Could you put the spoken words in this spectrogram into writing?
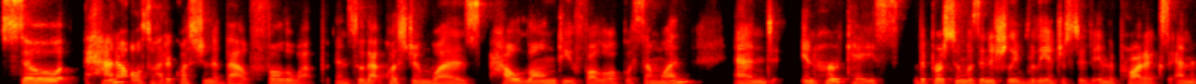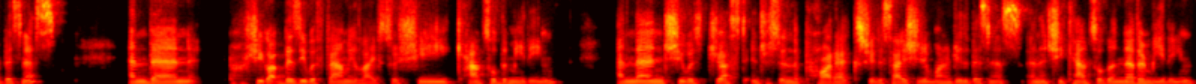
So Hannah also had a question about follow up. And so that question was how long do you follow up with someone? And in her case, the person was initially really interested in the products and the business. And then she got busy with family life. So she canceled the meeting. And then she was just interested in the products. She decided she didn't want to do the business. And then she canceled another meeting.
